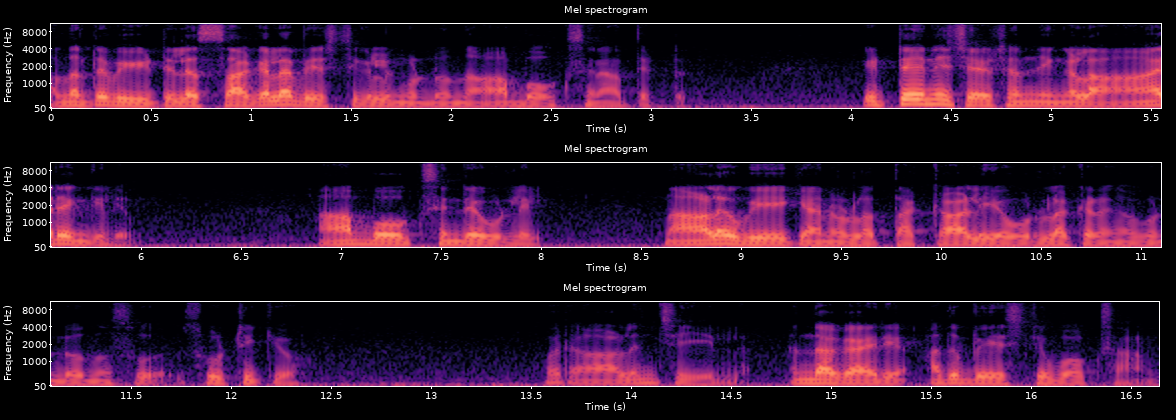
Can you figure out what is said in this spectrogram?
എന്നിട്ട് വീട്ടിലെ സകല വേസ്റ്റുകളും കൊണ്ടുവന്ന് ആ ബോക്സിനകത്തിട്ട്. ഇട്ടതിന് ശേഷം നിങ്ങൾ ആരെങ്കിലും ആ ബോക്സിന്റെ ഉള്ളിൽ നാളെ ഉപയോഗിക്കാനുള്ള തക്കാളിയോ ഉരുളക്കിഴങ്ങ് കൊണ്ടുവന്ന് സൂക്ഷിക്കുമോ ഒരാളും ചെയ്യില്ല. എന്താ കാര്യം? അത് വേസ്റ്റ് ബോക്സാണ്.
